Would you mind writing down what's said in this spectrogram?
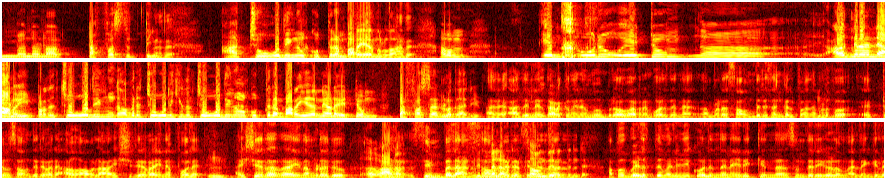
എന്താ എന്താണ് ടഫസ്റ്റ് തിങ് ആ ചോദ്യങ്ങൾക്ക് ഉത്തരം പറയാന്നുള്ളതാണ്. അപ്പം ഒരു ഏറ്റവും അങ്ങനെ തന്നെയാണ്? ഈ പറഞ്ഞ ചോദ്യങ്ങൾ അവർ ചോദിക്കുന്ന ചോദ്യങ്ങൾക്ക് ഉത്തരം പറയുക തന്നെയാണ് ഏറ്റവും ടഫസ്റ്റ് ആയിട്ടുള്ള കാര്യം. അതെ അതിന് കടക്കുന്നതിന് മുമ്പ് ബ്രോ പറഞ്ഞ പോലെ തന്നെ നമ്മുടെ സൗന്ദര്യ സങ്കല്പം നമ്മളിപ്പോ ഏറ്റവും സൗന്ദര്യം പറയാം "ആ, അവൾ ഐശ്വര്യ റായിനെ പോലെ. ഐശ്വര്യ റായി നമ്മുടെ ഒരു സിമ്പിളാണ് സൗന്ദര്യത്തിന്റെ അപ്പൊ വെളുത്ത് മെലിഞ്ഞ് കൊലുന്നനെ ഇരിക്കുന്ന സുന്ദരികളും അല്ലെങ്കിൽ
